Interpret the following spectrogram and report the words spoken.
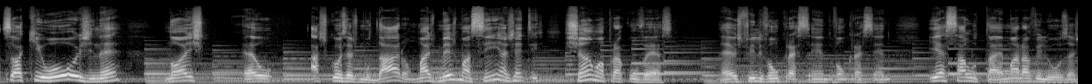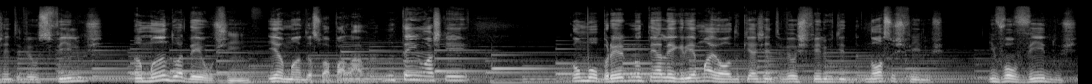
Só que hoje, né, nós, é, o- as coisas mudaram, mas mesmo assim a gente chama para a conversa. né? Os filhos vão crescendo, vão crescendo. E é salutar, é maravilhoso a gente ver os filhos amando a Deus Sim. e amando a sua palavra. Não tem, eu acho que, como obreiro, não tem alegria maior do que a gente ver os filhos de nossos filhos envolvidos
